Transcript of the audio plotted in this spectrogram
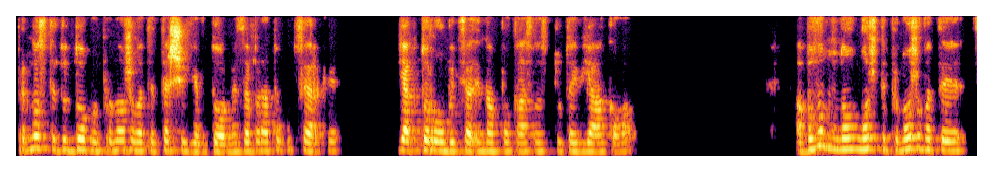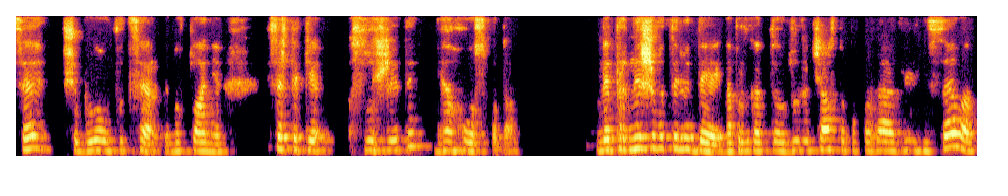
приносити додому, примножувати те, що є в домі, забирати у церкві, як то робиться і нам показано тут в Якова. Або ви можете примножувати це, що було в церкві, ну в плані все ж таки служити для Господа не принижувати людей. Наприклад, дуже часто попадаю в різні села,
